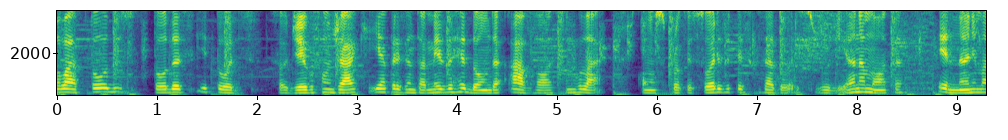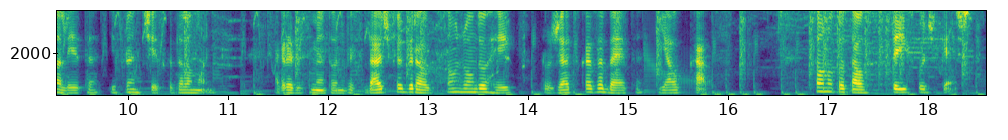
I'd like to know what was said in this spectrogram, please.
Olá a todos, todas e todes. Sou Diego Fonjac e apresento a mesa redonda A Voz Singular, com os professores e pesquisadores Juliana Mota, Enani Maleta e Francesca Della Mônica. Agradecimento à Universidade Federal de São João del Rei, Projeto Casa Beta e ao CAPS. São no total seis podcasts.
